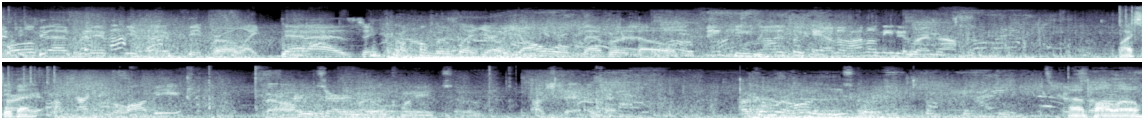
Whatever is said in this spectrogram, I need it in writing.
Hold that 50 50, bro. Like, dead ass. Jacob was like, yo, y'all will never know. Oh, thank you. No, it's okay. I don't. I don't need it right now. Why say Alright, that? I'm back in the lobby. I No. restarted my old client, so. Oh shit, okay. How come we're all in the East Coast? Uh, Apollo.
